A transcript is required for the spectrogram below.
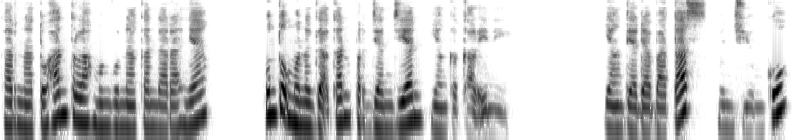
karena Tuhan telah menggunakan darahnya untuk menegakkan perjanjian yang kekal ini. Yang tiada batas menciumku,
